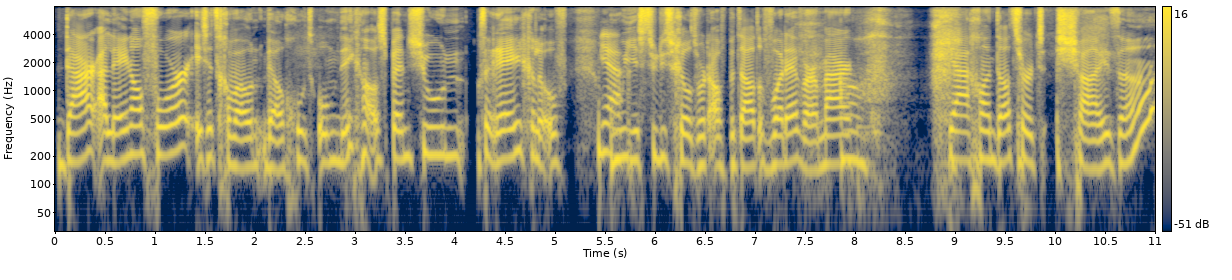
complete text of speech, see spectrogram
daar alleen al voor is het gewoon wel goed om dingen als pensioen te regelen of Ja. hoe je studieschuld wordt afbetaald of whatever. Maar Oh. Ja, gewoon dat soort scheisse.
